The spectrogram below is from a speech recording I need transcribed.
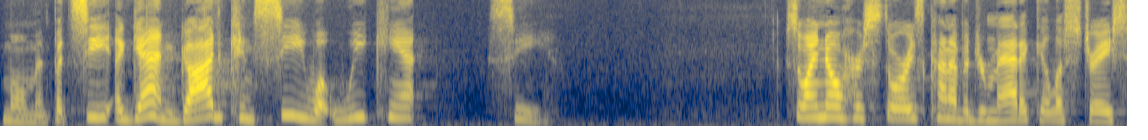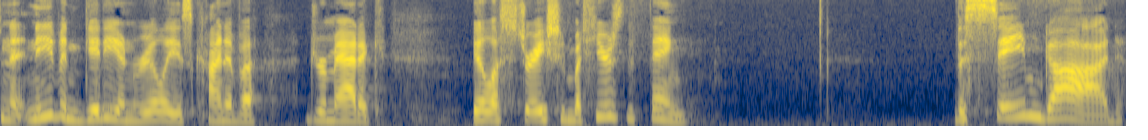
moment. But see, again, God can see what we can't see. So I know her story is kind of a dramatic illustration, and even Gideon really is kind of a dramatic illustration. But here's the thing the same God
